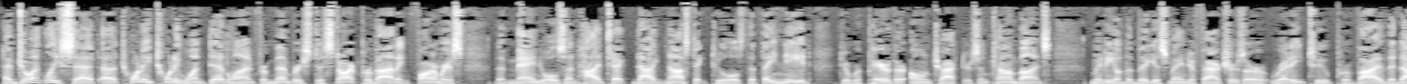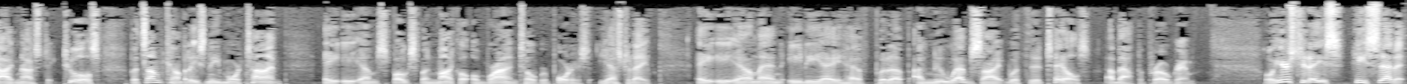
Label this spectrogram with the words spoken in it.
have jointly set a 2021 deadline for members to start providing farmers the manuals and high-tech diagnostic tools that they need to repair their own tractors and combines. Many of the biggest manufacturers are ready to provide the diagnostic tools, but some companies need more time. AEM spokesman Michael O'Brien told reporters yesterday. AEM and EDA have put up a new website with details about the program. Well, here's today's He Said It.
